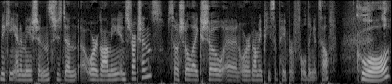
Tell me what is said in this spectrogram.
making animations. She's done origami instructions, so she'll like show an origami piece of paper folding itself. Cool.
